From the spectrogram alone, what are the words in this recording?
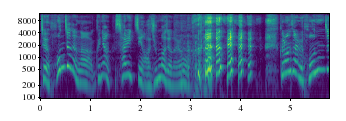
제가 혼자잖아. 그냥 살이 찐 아줌마잖아요. 그런 사람이 혼자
